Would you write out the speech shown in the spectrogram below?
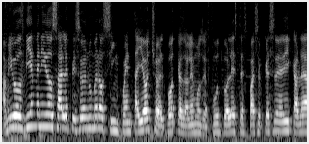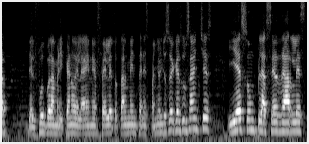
Amigos, bienvenidos al episodio número 58 del podcast de Hablemos de Fútbol, este espacio que se dedica a hablar del fútbol americano de la NFL totalmente en español. Yo soy Jesús Sánchez y es un placer darles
